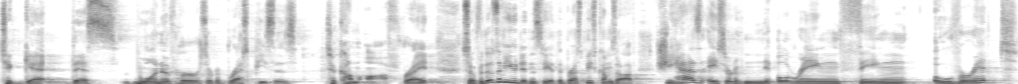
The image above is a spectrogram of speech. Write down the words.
to get this one of her sort of breast pieces to come off, right? So for those of you who didn't see it, the breast piece comes off. She has a sort of nipple ring thing over it,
